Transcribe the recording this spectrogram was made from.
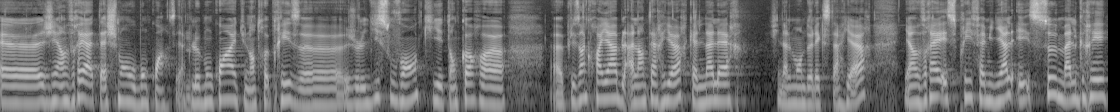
Euh, j'ai un vrai attachement au Bon Coin. C'est-à-dire que le Bon Coin est une entreprise, euh, je le dis souvent, qui est encore plus incroyable à l'intérieur qu'elle n'a l'air finalement de l'extérieur. Il y a un vrai esprit familial et ce malgré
